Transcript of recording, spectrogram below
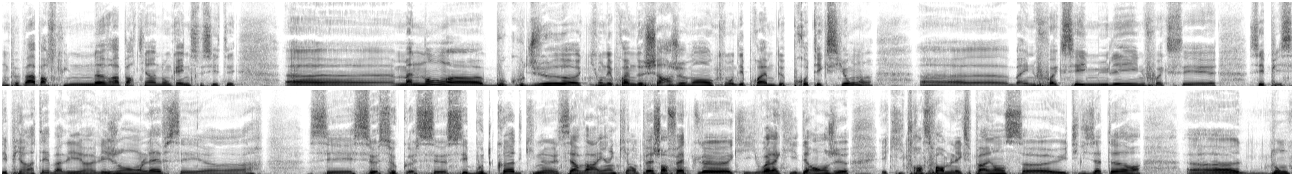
On peut pas parce qu'une œuvre appartient donc à une société. maintenant, beaucoup de jeux qui ont des problèmes de chargement ou qui ont des problèmes de protection euh, bah, une fois que c'est émulé, une fois que c'est, piraté, bah, les, les, gens enlèvent ces, euh, ces, ces, bouts de code qui ne servent à rien, qui empêchent en fait, le, qui, voilà, qui dérangent et qui transforment l'expérience euh, utilisateur euh, donc,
